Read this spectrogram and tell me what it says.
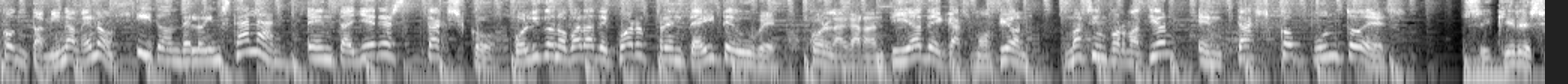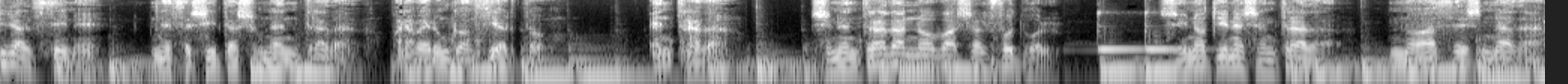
contamina menos. ¿Y dónde lo instalan? En talleres Taxco, Polígono Vara de Cuar frente a ITV, con la garantía de gasmoción. Más información en taxco.es. Si quieres ir al cine, necesitas una entrada. Para ver un concierto, entrada. Sin entrada no vas al fútbol. Si no tienes entrada, no haces nada,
